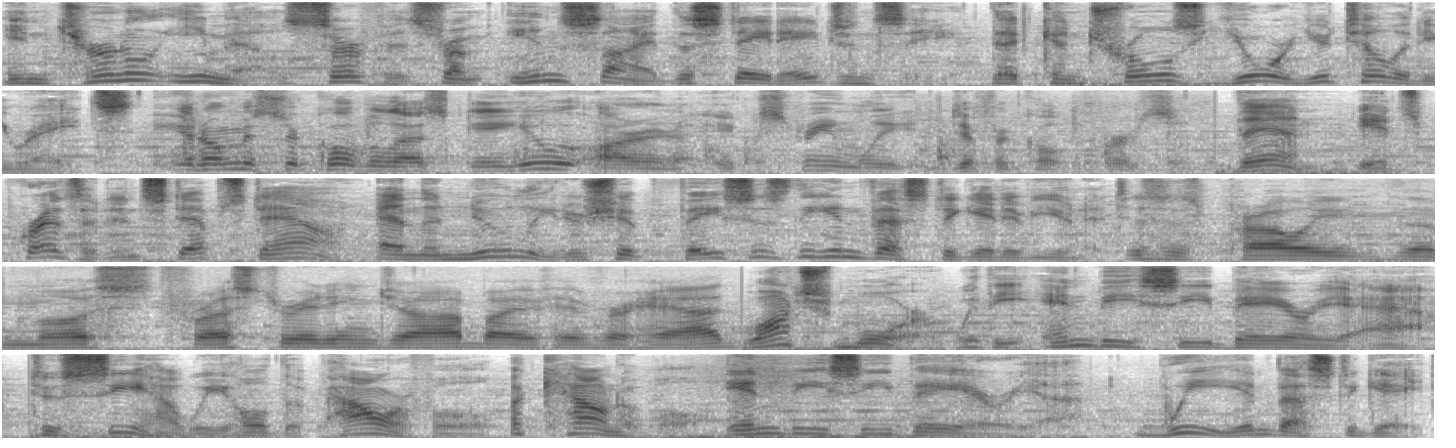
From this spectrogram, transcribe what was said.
Internal emails surface from inside the state agency that controls your utility rates. You know, Mr. Kovalevsky, you are an extremely difficult person. Then its president steps down and the new leadership faces the investigative unit. This is probably the most frustrating job I've ever had. Watch more with the NBC Bay Area app to see how we hold the powerful accountable. NBC Bay Area, we investigate.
